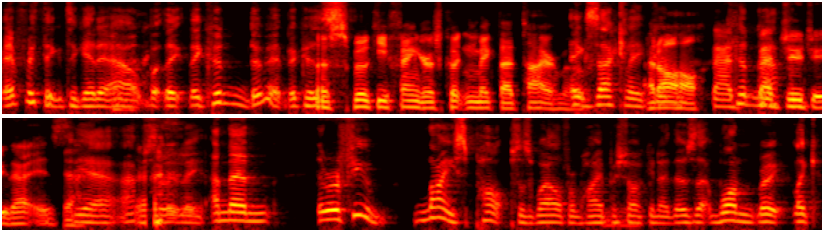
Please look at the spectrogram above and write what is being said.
everything to get it out, but they, they couldn't do it because The spooky fingers couldn't make that tire move. exactly At couldn't- all. Bad, couldn't bad happen. juju, that is. Yeah. Yeah, absolutely. and then there were a few nice pops as well from Hypershock. You know, there was that one where like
